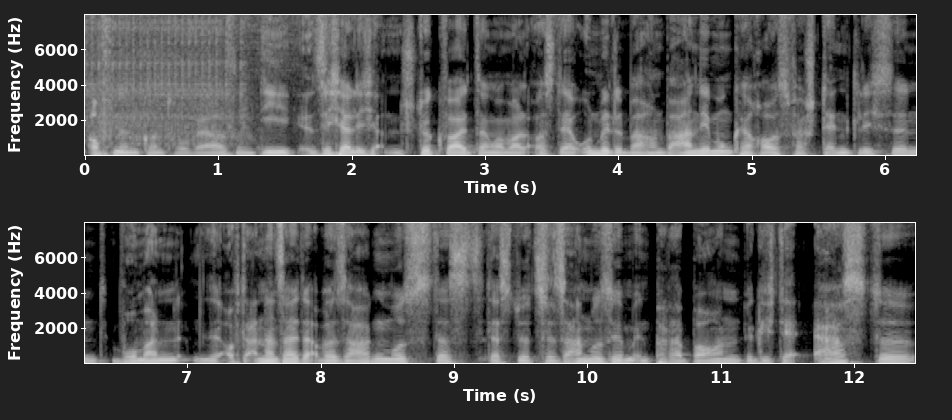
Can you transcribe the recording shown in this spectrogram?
offenen Kontroversen, die sicherlich ein Stück weit, sagen wir mal, aus der unmittelbaren Wahrnehmung heraus verständlich sind, wo man auf der anderen Seite aber sagen muss, dass das Diözesanmuseum in Paderborn wirklich der erste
